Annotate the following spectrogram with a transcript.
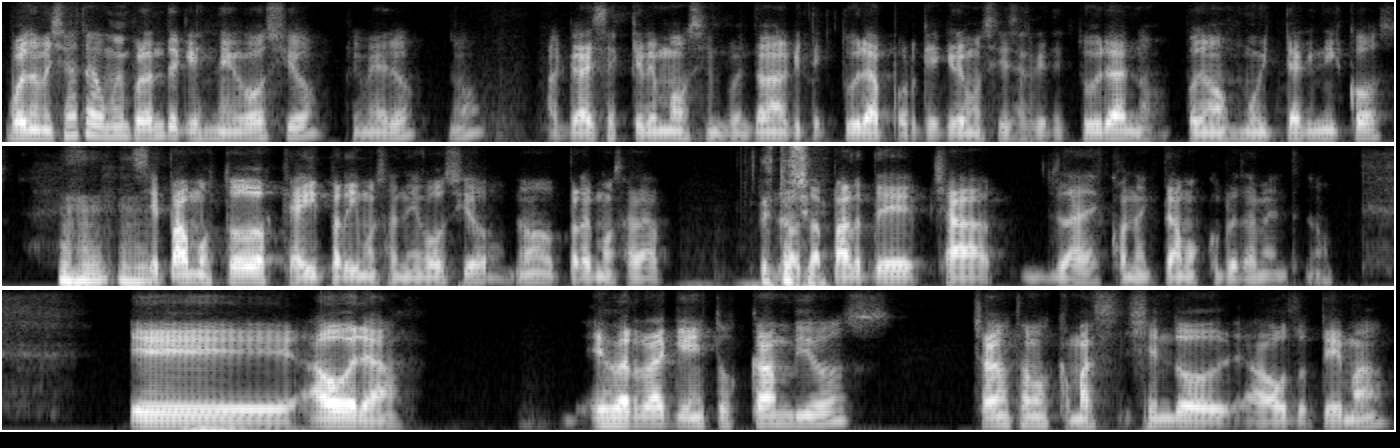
bueno, me llevaste algo muy importante que es negocio, primero, ¿no? Acá a veces queremos implementar una arquitectura porque queremos ir a esa arquitectura, nos ponemos muy técnicos, sepamos todos que ahí perdimos al negocio, ¿no? Perdemos a la, otra parte, ya la desconectamos completamente, ¿no? Eh, ahora, es verdad que en estos cambios, ya no estamos más yendo a otro tema,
